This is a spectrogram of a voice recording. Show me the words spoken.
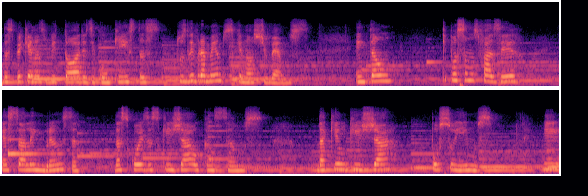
das pequenas vitórias e conquistas, dos livramentos que nós tivemos. Então, que possamos fazer essa lembrança das coisas que já alcançamos, daquilo que já possuímos. E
